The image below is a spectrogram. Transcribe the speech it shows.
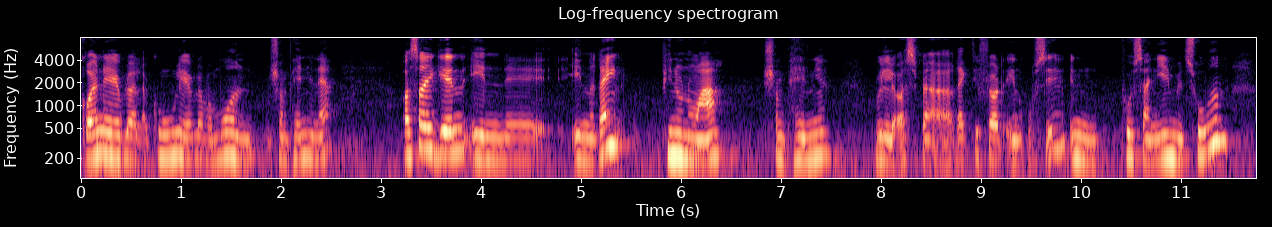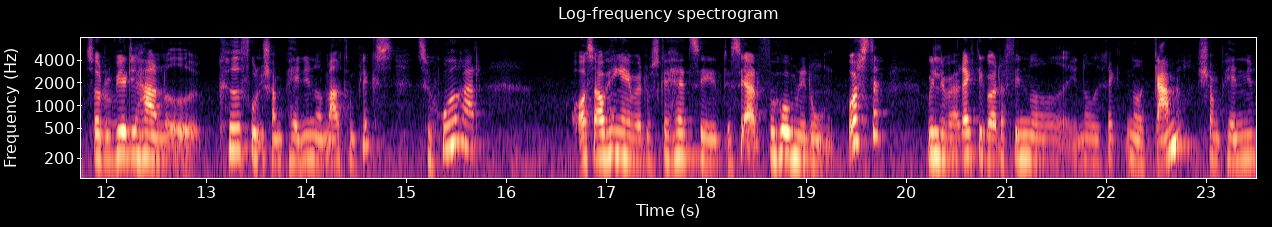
grønne æbler eller gule æbler, hvor moden champagne er. Og så igen en, øh, en ren Pinot Noir champagne vil også være rigtig flot. En rosé, en Poissonier-metoden, så du virkelig har noget kødfuld champagne, noget meget kompleks til hovedret. Og så afhængig af, hvad du skal have til dessert, forhåbentlig nogle oste, vil det være rigtig godt at finde noget, noget, noget gammel champagne.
